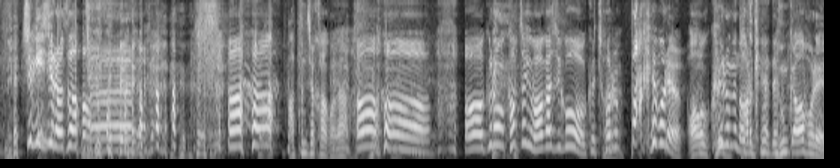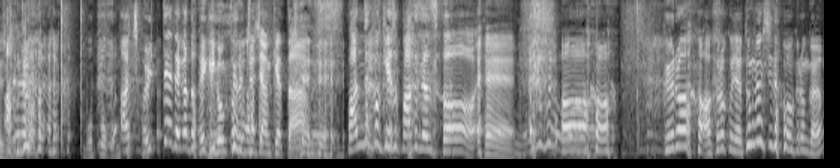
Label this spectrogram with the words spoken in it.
네. 주기 싫어서 아, 아픈 척하거나 어, 어, 어 그럼 갑자기 와가지고 그 저를 네. 빡 해버려요. 어 그, 그러면 어떻게 해야 돼? 눈 감아버려야지. 아, 못 보고. 아 절대 내가 너에게 용돈을 주지 않겠다. 네, 네. 받는 건 계속 받으면서. 예. 네. 어. 그러 아 그렇군요. 동명 씨도 그런가요?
